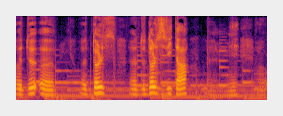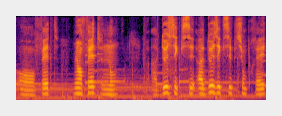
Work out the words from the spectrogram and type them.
euh, de Dolce, Vita. mais en fait, mais en fait non. À deux, à deux exceptions près,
